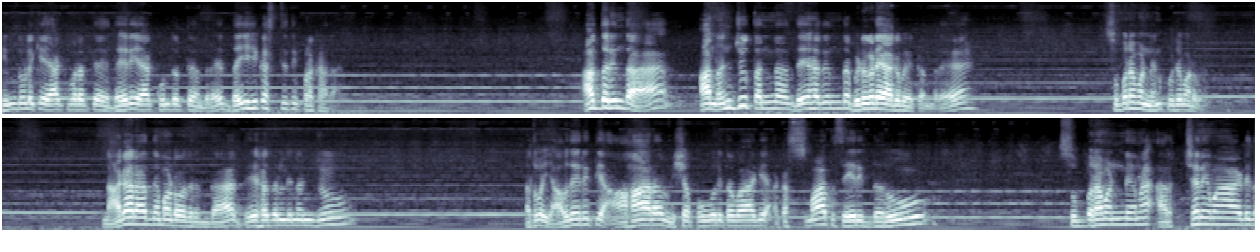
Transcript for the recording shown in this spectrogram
ಹಿಂದುಳಿಕೆ ಯಾಕೆ ಬರುತ್ತೆ, ಧೈರ್ಯ ಯಾಕೆ ಕುಂದುತ್ತೆ ಅಂದರೆ ದೈಹಿಕ ಸ್ಥಿತಿ ಪ್ರಕಾರ. ಆದ್ದರಿಂದ ಆ ನಂಜು ತನ್ನ ದೇಹದಿಂದ ಬಿಡುಗಡೆ ಆಗಬೇಕಂದ್ರೆ ಸುಬ್ರಹ್ಮಣ್ಯನ ಪೂಜೆ ಮಾಡಬೇಕು. ನಾಗಾರಾಧನೆ ಮಾಡೋದರಿಂದ ದೇಹದಲ್ಲಿ ನಂಜು ಅಥವಾ ಯಾವುದೇ ರೀತಿ ಆಹಾರ ವಿಷಪೂರಿತವಾಗಿ ಅಕಸ್ಮಾತ್ ಸೇರಿದ್ದರೂ ಸುಬ್ರಹ್ಮಣ್ಯನ ಅರ್ಚನೆ ಮಾಡಿದ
